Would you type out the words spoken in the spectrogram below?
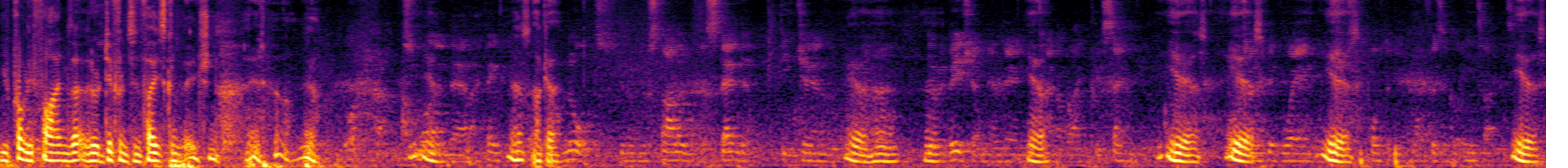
you probably find that there are differences in phase convention. yeah. Yeah. Than that, I think yes, okay. notes, you know, you started with the standard de Gennes yeah, uh, derivation and then yeah. kind of like present yes, yes, way which yes. is supposed to be more physical insights. Yes,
